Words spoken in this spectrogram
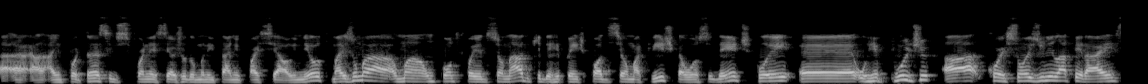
a, a importância de se fornecer ajuda humanitária imparcial e neutra, mas uma, uma, um ponto que foi adicionado, que de repente pode ser uma crítica ao Ocidente, foi é, o repúdio a coerções unilaterais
